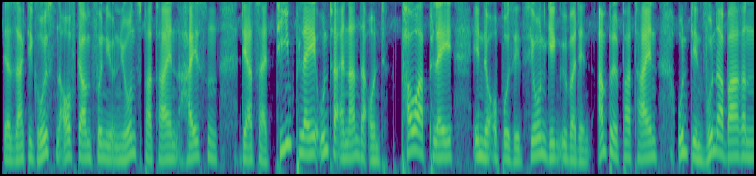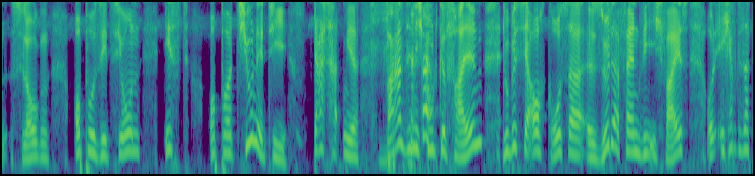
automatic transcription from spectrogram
der sagt, die größten Aufgaben für die Unionsparteien heißen derzeit Teamplay untereinander und Powerplay in der Opposition gegenüber den Ampelparteien und den wunderbaren Slogan Opposition ist Opportunity. Das hat mir wahnsinnig gut gefallen. Du bist ja auch großer äh, Söder-Fan, wie ich weiß. Und ich habe gesagt,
